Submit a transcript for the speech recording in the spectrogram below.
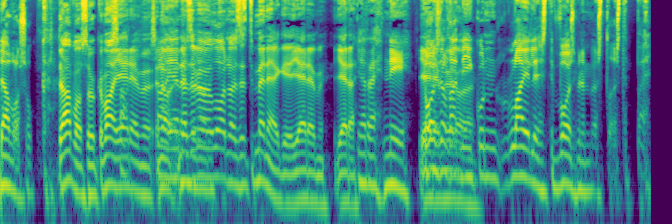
Davo Sukker. Davo Sukker, mä oon Jeremy. No, Jeremy. no, se luonnollisesti meneekin, Jeremy. Jere. Jere, niin. Jeremy Toisaalta niin kuin laillisesti voisi mennä myös toistepäin.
